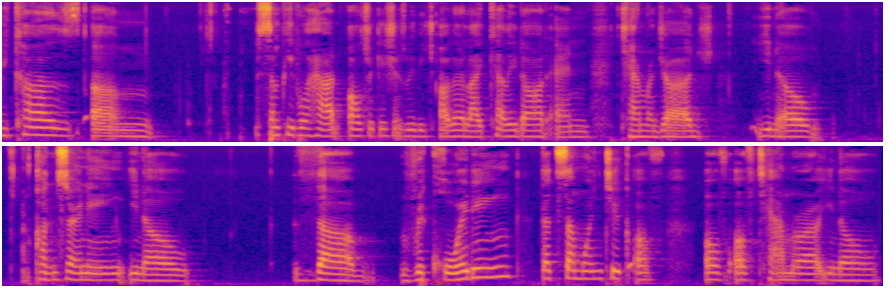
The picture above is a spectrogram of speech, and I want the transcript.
because um, some people had altercations with each other, like Kelly Dodd and Tamra Judge, you know, concerning, you know, the recording that someone took of of of Tamra, you know,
